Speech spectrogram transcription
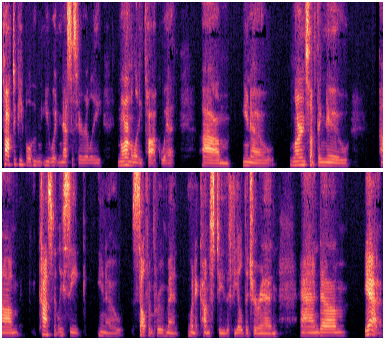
Talk to people who you wouldn't necessarily normally talk with. Um, you know, learn something new. Um, constantly seek, you know, self improvement when it comes to the field that you're in. And um, yeah,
